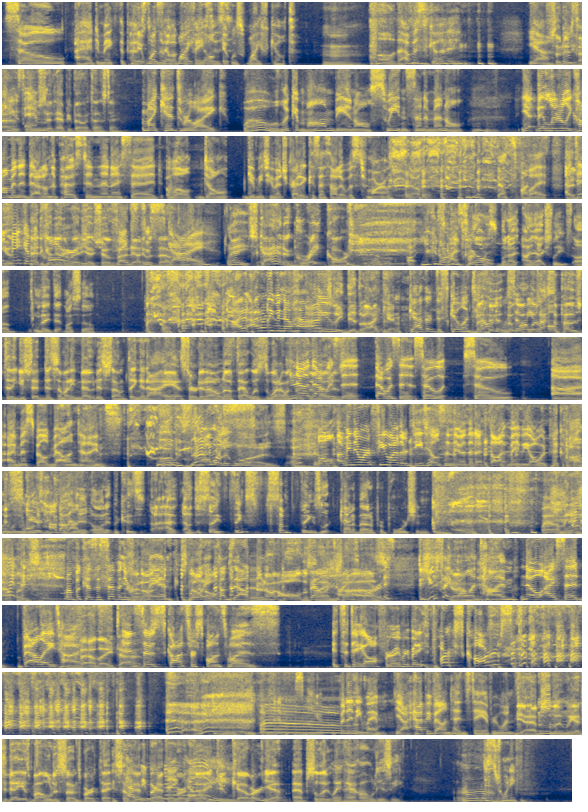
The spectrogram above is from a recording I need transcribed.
So I had to make the post. it on the wasn't book white of faces. guilt, it was wife guilt. Hmm. Oh, that was good. yeah, So it did was he laugh cute. when you And said Happy Valentine's Day? my kids were like, "Whoa, look at mom being all sweet and sentimental." Hmm. Yeah, they literally commented that on the post, and then I said, "Well, don't give me too much credit because I thought it was tomorrow." So, That's funny. but I Had to did go- make him had a to go do the card. radio show and find thanks out it to was Sky. Valentine's. Hey, Sky had a great card. uh, you can hardly Sky's tell, Harper's. but I, I actually uh, made that myself. I, I don't even know how I you actually did like it. gathered the skill and But, talent. who, it was but so what beautiful. was I supposed to? You said did somebody notice something, and I answered, and I don't know if that was what I was No, supposed to do. No, that notice. was it. That was it. So, so uh, I misspelled Valentine's. Oh, is that what it was? Okay. well, I mean, there were a few other details in there that I thought maybe y'all would pick up I on. was We won't scared to talk about. on it because I, I'll just say things. Some things look kind of out of proportion. Well, I mean, it happens. Well, because the seven-year-old not- man boy all- comes out they're not all the same Valentine's size. cards. Did you say Yeah. Valentine? No, I said valet time. Valet time. And so Scott's response was, "It's a day off for everybody that parks cars." And was cute. But anyway, yeah, happy Valentine's Day, everyone. Yeah, absolutely. And today is my oldest son's birthday, so Happy happy, birthday, happy birthday Kelly. to Keller. Yep, absolutely. How old is he? He's 20.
